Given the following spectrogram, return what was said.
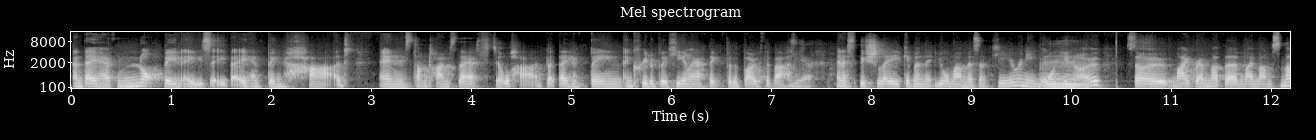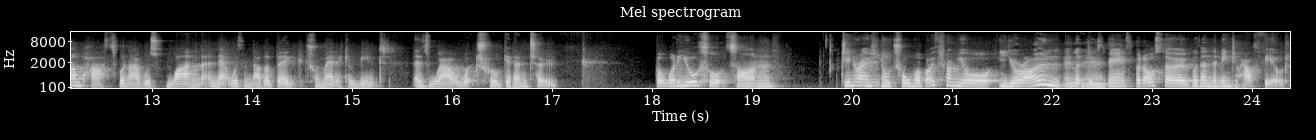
And they have not been easy. They have been hard. And sometimes they are still hard, but they have been incredibly healing, I think, for the both of us. Yeah. And especially given that your mum isn't here anymore, mm. you know. So my grandmother, my mum's mum passed when I was one, and that was another big traumatic event as well, which we'll get into. But what are your thoughts on generational trauma, both from your your own lived mm-hmm. experience, but also within the mental health field?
